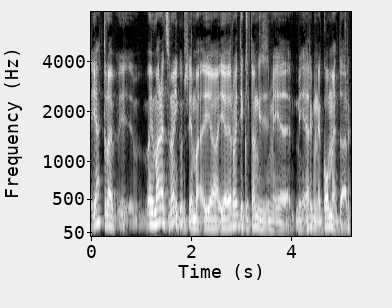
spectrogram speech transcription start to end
jah, tuleb, ma arvan, et sul on õigus ja ma ja, ja erotikult ongi siis meie, meie järgmine kommentaar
